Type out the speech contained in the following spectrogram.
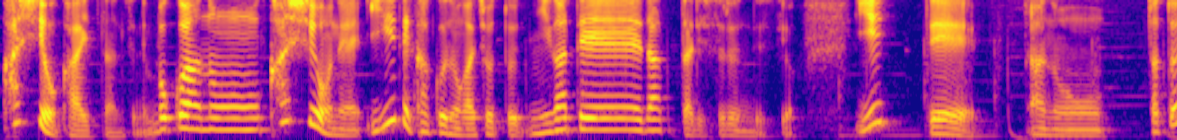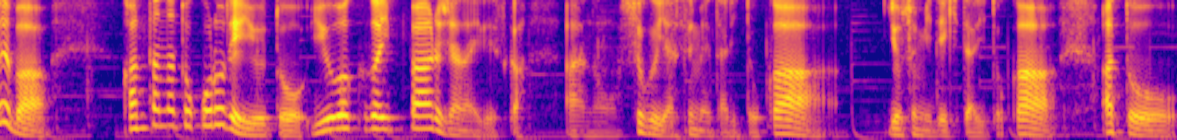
ー、歌詞を書いてたんですよね。僕はあのー、歌詞をね、家で書くのがちょっと苦手だったりするんですよ。家って、あの例えば、簡単なところで言うと誘惑がいっぱいあるじゃないですか。あのすぐ休めたりとかよそ見できたりとかあと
